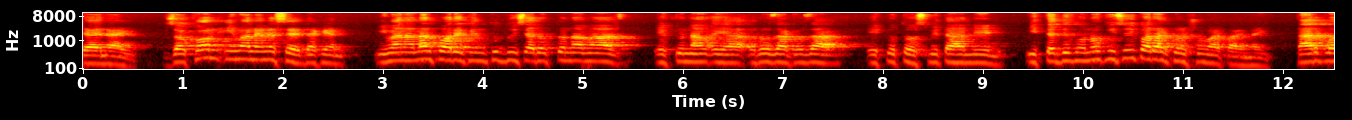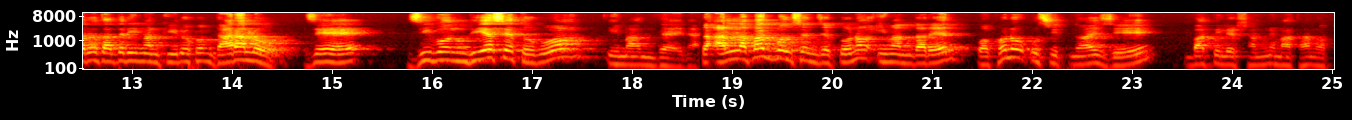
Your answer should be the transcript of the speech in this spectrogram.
দেয় নাই। যখন ইমান এনেছে, দেখেন ইমান আনার পরে কিন্তু দুই, চার রক্ত নামাজ, একটু নাম রোজা টোজা, একটু তসমি তাহলিল ইত্যাদি কোনো কিছুই করার কোনো সময় পায় নাই। তারপরেও তাদের ইমান কীরকম দাঁড়াল যে জীবন দিয়েছে তবুও ইমান দেয় না। তো আল্লাহ পাক বলছেন যে কোনো ইমানদারের কখনো উচিত নয় যে বাতিলের সামনে মাথা নত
